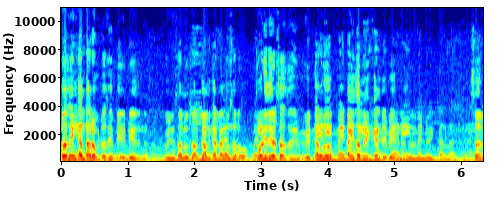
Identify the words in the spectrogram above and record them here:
ਤੁਸੀਂ ਇੱਕ ਘੰਟਾ ਰੁਕ ਜਾਓ ਅਸੀਂ ਭੇਜ ਦਿੰਦੇ ਸਰ। ਕੋਈ ਨਹੀਂ ਸਾਨੂੰ ਸਰ ਗੱਲ ਕਰ ਲੈਣ ਸਰ। ਥੋੜੀ ਦੇਰ ਸਰ ਤੁਸੀਂ ਵੇਟ ਨਹੀਂ ਕਰੋ ਨਹੀਂ ਮੈਨੂੰ ਅਸੀਂ ਤੁਹਾਨੂੰ ਇੱਕ ਘੰਟੇ ਭੇਜ ਨਹੀਂ ਦਿੰਦੇ ਮੈਨੂੰ ਇੱਕ ਗੱਲ ਦੱਸ ਸਰ।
